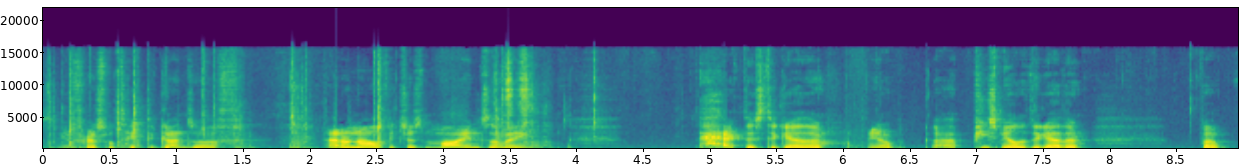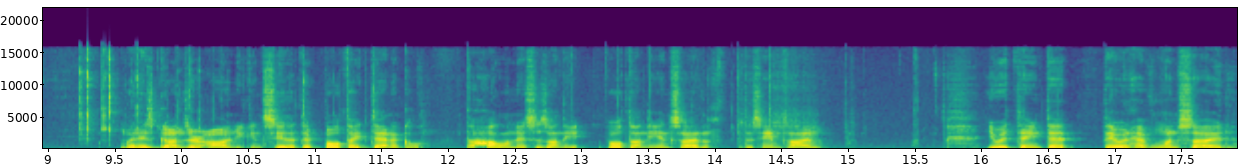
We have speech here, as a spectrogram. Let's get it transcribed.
So, yeah, first we'll take the guns off. I don't know if it's just mine, somebody hacked this together, you know, uh, piecemealed it together, but when his guns are on, you can see that they're both identical. The hollowness is on the both on the inside at the same time. You would think that they would have one side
